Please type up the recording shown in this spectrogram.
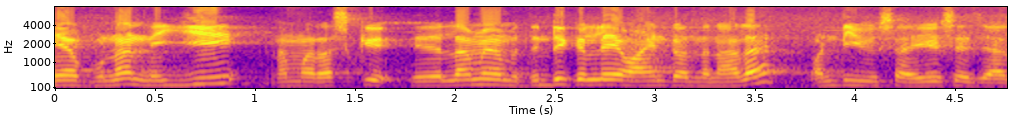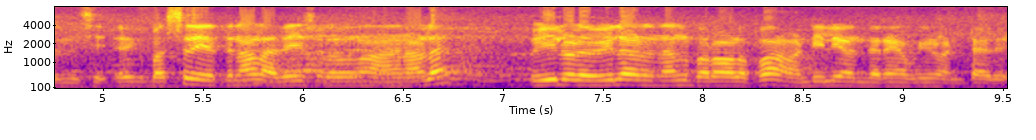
ஏன் அப்படின்னா நெய் நம்ம ரஸ்க்கு இது எல்லாமே நம்ம திண்டுக்கல்லே வாங்கிட்டு வந்தனால வண்டி யூஸ் யூசேஜாக இருந்துச்சு. எனக்கு பஸ்ஸில் ஏற்றினாலும் அதே செலவு தான். அதனால் வெயிலோட வெயிலாக இருந்தாலும் பரவாயில்லப்பா வண்டியிலே வந்துடுறேன் அப்படின்னு வந்துட்டார்.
